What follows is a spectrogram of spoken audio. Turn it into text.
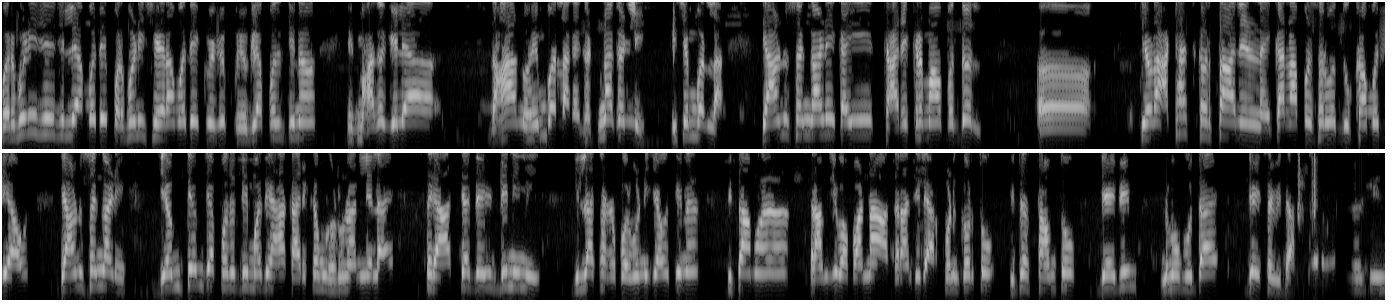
परभणी जे जिल्ह्यामध्ये परभणी शहरामध्ये एक वेगळ्या वेगळ्या पद्धतीनं एक मागं गेल्या दहा नोव्हेंबरला काही घटना घडली डिसेंबरला त्या अनुषंगाने काही कार्यक्रमाबद्दल तेवढा अठास करता आलेला नाही. कारण आपण सर्व दुःखामध्ये आहोत. त्या अनुषंगाने जेमतेमच्या पद्धतीमध्ये हा कार्यक्रम घडून आणलेला आहे तरी आजच्या दिनी मी जिल्हा शाखा परभणीच्या वतीनं पितामह रामजी बाबांना आदरांजली अर्पण करतो. इथंच थांबतो. जय भीम. नमो बुद्धाय. जय संविधान.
